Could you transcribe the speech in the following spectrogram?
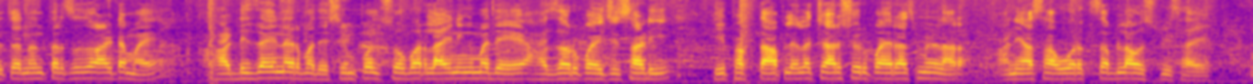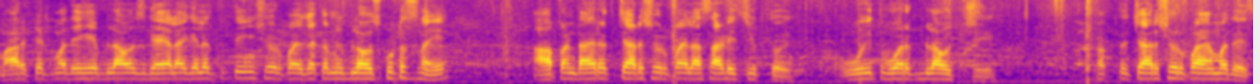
त्याच्यानंतरचा जो आयटम आहे हा डिझायनरमध्ये सिंपल सोबर लायनिंगमध्ये हजार रुपयाची साडी. ही फक्त आपल्याला चारशे रुपयालाच मिळणार. आणि असा वर्कचा ब्लाऊज पीस आहे. मार्केटमध्ये हे ब्लाऊज घ्यायला गेलं तर तीनशे रुपयाच्या कमी ब्लाऊज कुठंच नाही. आपण डायरेक्ट चारशे रुपयाला साडी शिकतोय विथ वर्क ब्लाऊजची फक्त चारशे रुपयामध्येच.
